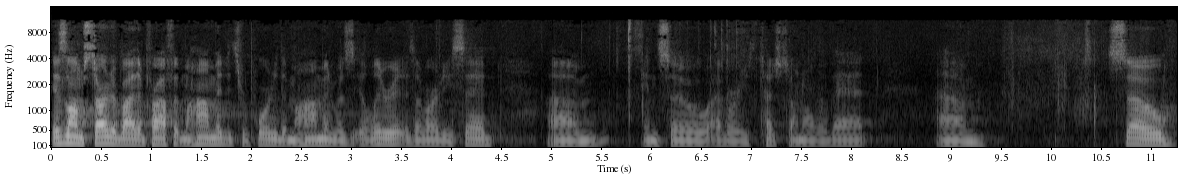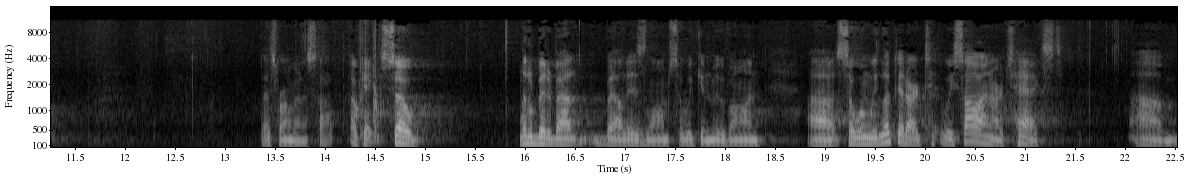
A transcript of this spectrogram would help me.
Islam started by the Prophet Muhammad. It's reported that Muhammad was illiterate, as I've already said, um, and so I've already touched on all of that. Um, so that's where I'm going to stop. Okay, so a little bit about about Islam, so we can move on. Uh, so when we looked at our, te- we saw in our text. Um,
